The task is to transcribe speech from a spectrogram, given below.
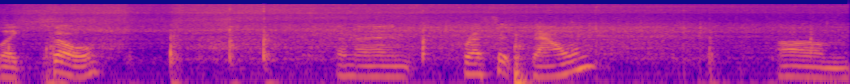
like so, and then press it down, um,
